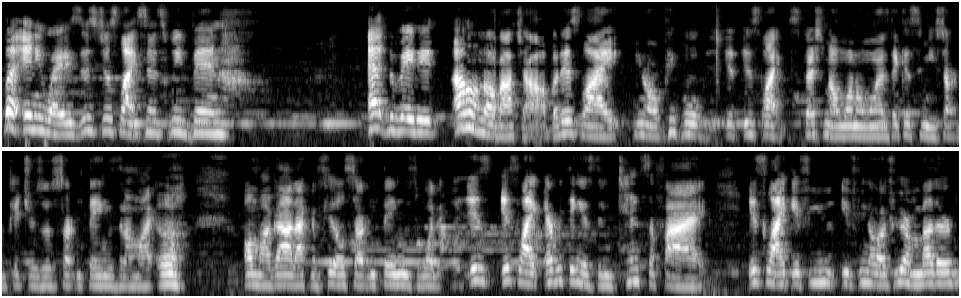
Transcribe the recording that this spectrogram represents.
But anyways, it's just like since we've been activated, I don't know about y'all, but it's like, you know, people, it, it's like, especially my one-on-ones, they can send me certain pictures of certain things and I'm like, ugh, oh my God, I can feel certain things. When it's, it's like everything is intensified. It's like if you, if you know, if you're a mother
